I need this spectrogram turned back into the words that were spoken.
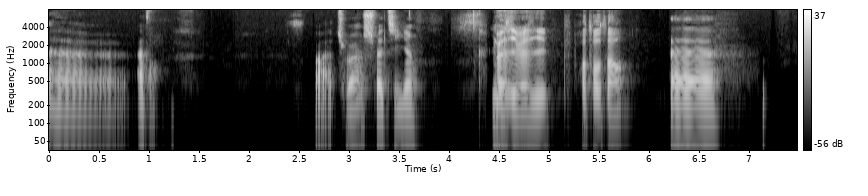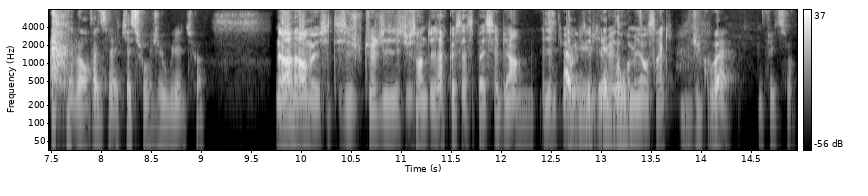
euh, attends. Voilà, tu vois, je fatigue. Vas-y, vas-y, prends ton temps. Euh... non, en fait, c'est la question que j'ai oubliée, tu vois. Non, non, mais c'était c'est juste, j'étais juste en train de te dire que ça se passait bien et que Ah vous oui, aviez levé donc- 3 millions 5. Du coup, ouais, effectivement.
